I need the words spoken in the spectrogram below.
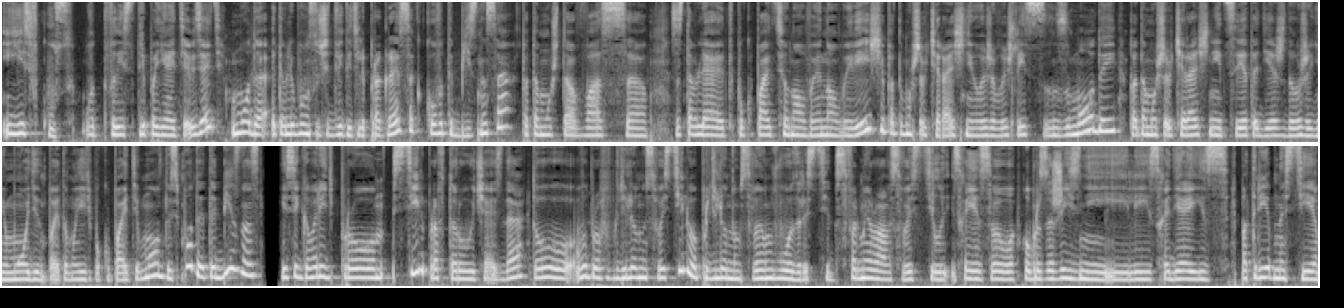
и есть вкус. Вот если три понятия взять, мода – это в любом случае двигатель прогресса какого-то бизнеса, потому что вас э, заставляет покупать все новые и новые вещи, потому что вчерашние уже вышли с, с модой, потому что вчерашний цвет одежды уже не моден, поэтому идите покупайте моду. То есть мода – это бизнес. Если говорить про стиль, про вторую часть, да, то выбрав определенный свой стиль в определенном своем возрасте, сформировав свой стиль, исходя из своего образа жизни или исходя из потребности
